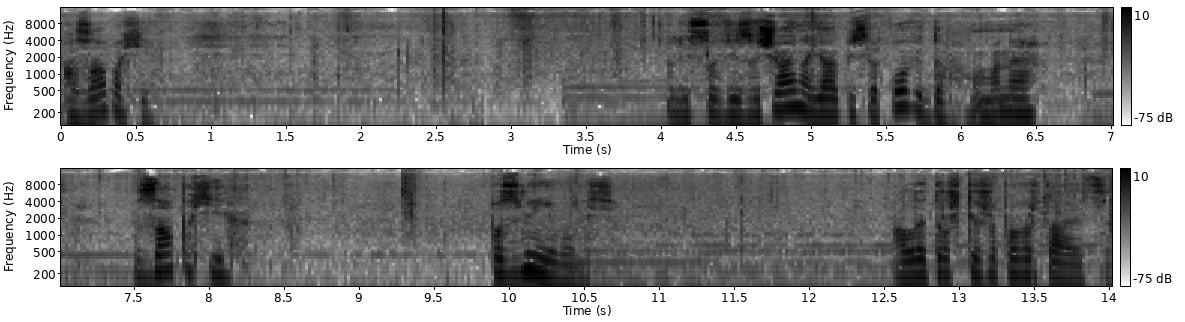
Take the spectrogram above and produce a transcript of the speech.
А запахи? Лісові, звичайно, я після ковіду у мене запахи позмінювались. Але трошки вже повертається.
